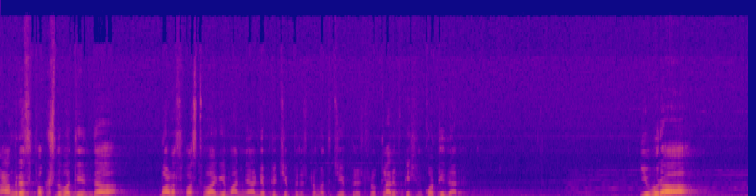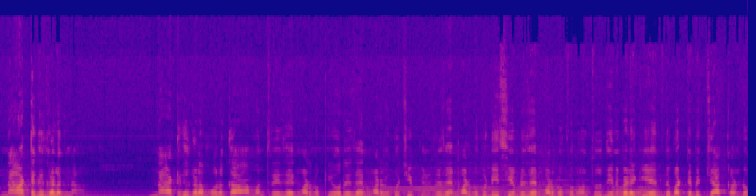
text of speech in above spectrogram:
ಕಾಂಗ್ರೆಸ್ ಪಕ್ಷದ ವತಿಯಿಂದ ಭಾಳ ಸ್ಪಷ್ಟವಾಗಿ ಮಾನ್ಯ ಡೆಪ್ಟಿ ಚೀಫ್ ಮಿನಿಸ್ಟರ್ ಮತ್ತು ಚೀಫ್ ಮಿನಿಸ್ಟರ್ ಕ್ಲಾರಿಫಿಕೇಶನ್ ಕೊಟ್ಟಿದ್ದಾರೆ. ಇವರ ನಾಟಕಗಳನ್ನು, ನಾಟಕಗಳ ಮೂಲಕ ಆ ರಿಸೈನ್ ಮಾಡಬೇಕು, ಇವ್ರು ರಿಸೈನ್ ಮಾಡಬೇಕು, ಚೀಫ್ ಮಿನಿಸ್ಟರ್ ರಿಸೈನ್ ಮಾಡಬೇಕು, ಡಿ ಸಿ ಎಂ ರಿಸೈನ್ ಮಾಡಬೇಕು ಅನ್ನುವಂಥದ್ದು ದಿನ ಬೆಳಗ್ಗೆ ಎದ್ದು ಬಟ್ಟೆ ಬಿಚ್ಚಿ ಹಾಕ್ಕೊಂಡು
